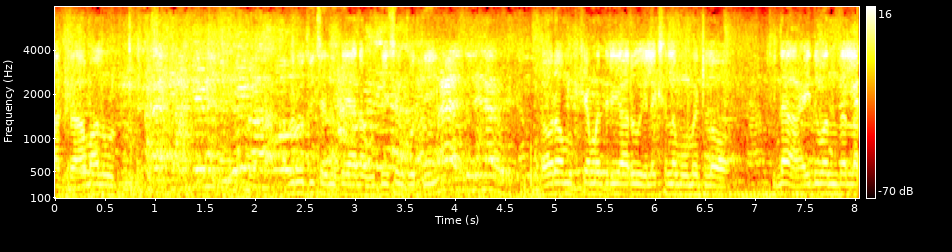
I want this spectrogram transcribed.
ఆ గ్రామాలు అభివృద్ధి చెందుతాయన్న ఉద్దేశం కొద్దీ గౌరవ ముఖ్యమంత్రి గారు ఎలక్షన్ల మూమెంట్లో చిన్న ఐదు వందల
